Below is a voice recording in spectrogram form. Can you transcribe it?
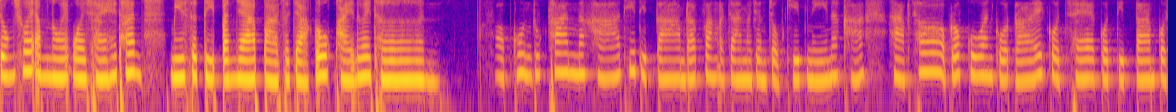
จงช่วยอำนวยอวยชัยให้ท่านมีสติปัญญาปราศจากโรคภัยด้วยเทินขอบคุณทุกท่านนะคะที่ติดตามรับฟังอาจารย์มาจนจบคลิปนี้นะคะ หากชอบรบกวนกดไลค์กดแชร์ กดติดตามกด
